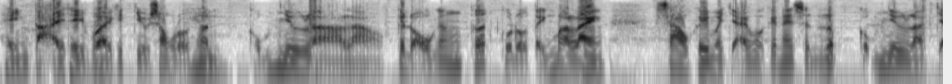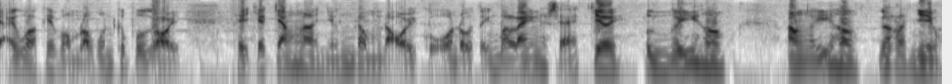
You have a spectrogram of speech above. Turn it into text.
Hiện tại thì về cái chiều sâu đội hình cũng như là là cái độ gắn kết của đội tuyển Ba Lan sau khi mà trải qua cái Nation Cup cũng như là trải qua cái vòng loại World Cup vừa rồi thì chắc chắn là những đồng đội của đội tuyển Ba Lan nó sẽ chơi ưng ý hơn, ăn ý hơn rất là nhiều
